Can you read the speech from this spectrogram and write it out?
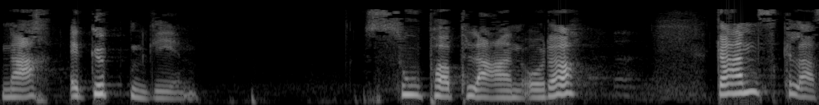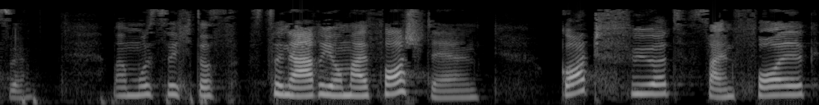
nach Ägypten gehen. Super Plan, oder? Ganz klasse. Man muss sich das Szenario mal vorstellen. Gott führt sein Volk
